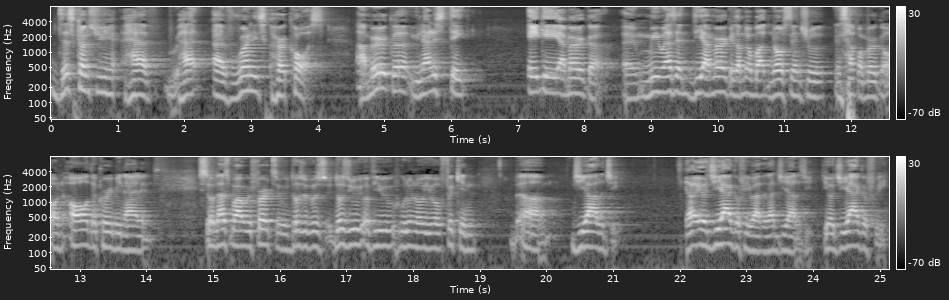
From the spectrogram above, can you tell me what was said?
this country have had have run its her course. America, United States, aka America, and me when I said the Americas, I'm talking about North Central and South America on all the Caribbean islands. So that's why I refer to those of us, those of you who don't know your freaking um, geology your geography rather, not geology, your geography.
